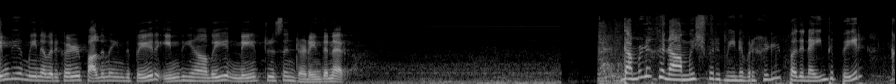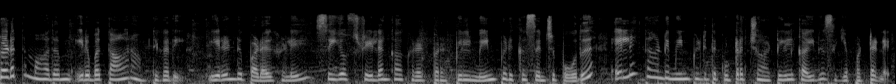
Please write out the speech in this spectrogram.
இந்திய மீனவர்கள் பதினைந்து பேர் இந்தியாவை நேற்று சென்றடைந்தனர். தமிழக ராமேஸ்வர மீனவர்கள் பதினைந்து பேர் கடந்த மாதம் இருபத்தாறாம் திகதி இரண்டு படகுகளில் சி ஆஃப் ஸ்ரீலங்கா கடற்பரப்பில் மீன்பிடிக்க சென்றபோது எல்லை தாண்டி மீன்பிடித்த குற்றச்சாட்டில் கைது செய்யப்பட்டனர்.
